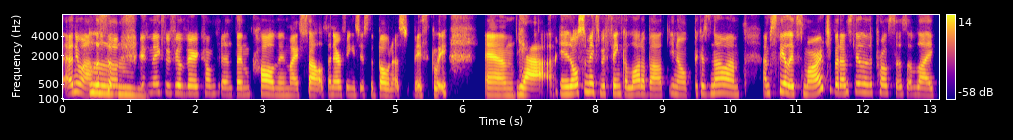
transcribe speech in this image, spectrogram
anyone. Mm. So it makes me feel very confident and calm in myself, and everything is just a bonus basically um yeah it also makes me think a lot about you know because now i'm i'm still it's march but i'm still in the process of like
